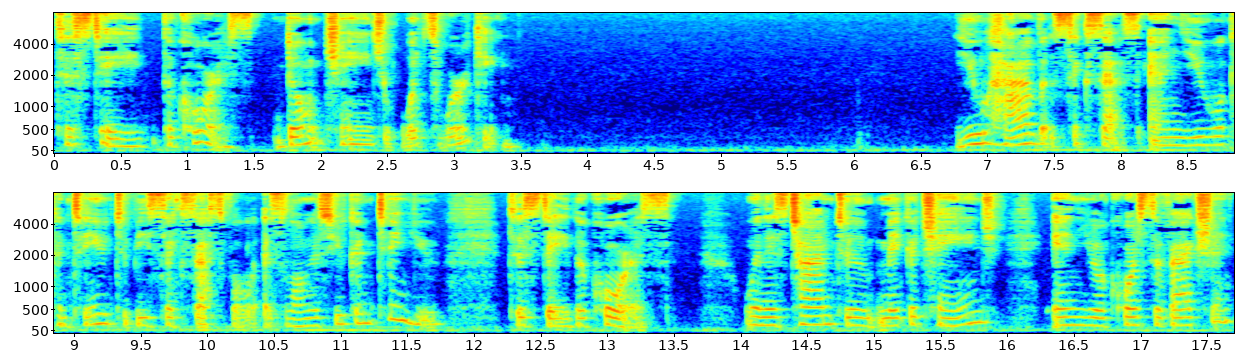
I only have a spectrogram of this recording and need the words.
to stay the course. Don't change what's working. You have success and you will continue to be successful as long as you continue to stay the course. When it's time to make a change in your course of action,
